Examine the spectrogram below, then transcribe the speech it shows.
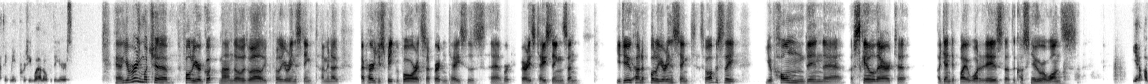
I think, me pretty well over the years. Yeah, you're very much a follow your gut man, though, as well. You follow your instinct. I mean, I, I've heard you speak before at certain tastes, uh, various tastings, and you do yeah. kind of follow your instinct. So obviously, you've honed in uh, a skill there to identify what it is that the consumer wants. Yeah, I'm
